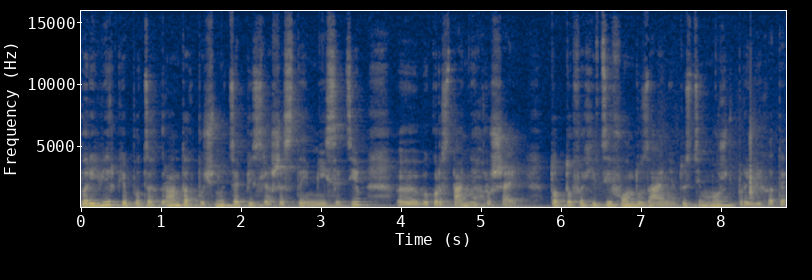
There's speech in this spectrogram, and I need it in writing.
Перевірки по цих грантах почнуться після шести місяців використання грошей. Тобто фахівці фонду зайнятості можуть приїхати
